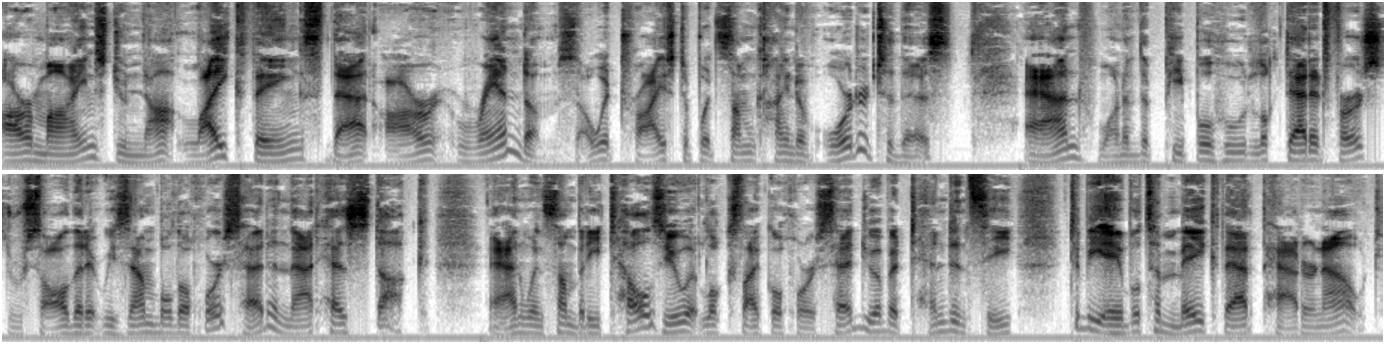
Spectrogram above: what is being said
our minds do not like things that are random. So it tries to put some kind of order to this. And one of the people who looked at it first saw that it resembled a horse head and that has stuck. And when somebody tells you it looks like a horse head, you have a tendency to be able to make that pattern out.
